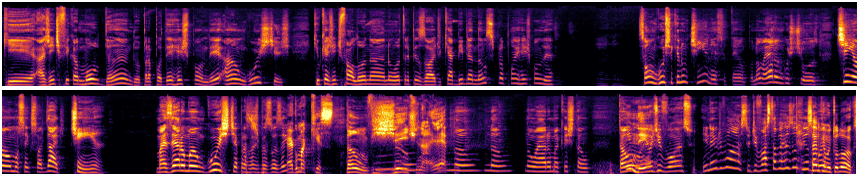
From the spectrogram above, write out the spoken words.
que a gente fica moldando para poder responder a angústias que o que a gente falou na, no outro episódio, que a Bíblia não se propõe a responder. São angústias que não tinha nesse tempo, não era angustioso. Tinha homossexualidade? Tinha. Mas era uma angústia para essas pessoas aí? Era uma questão vigente Não, na época. Não, não, não era uma questão. Então, E nem é- o divórcio. E nem o divórcio. O divórcio estava resolvido. Sabe o que é Mas- muito louco?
